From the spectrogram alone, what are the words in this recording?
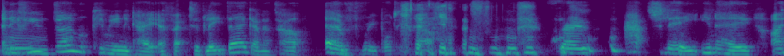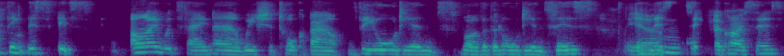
And mm. if you mm. don't communicate effectively, they're going to tell everybody about it. so actually, you know, I think this it's I would say now we should talk about the audience rather than audiences yeah. in this particular crisis.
